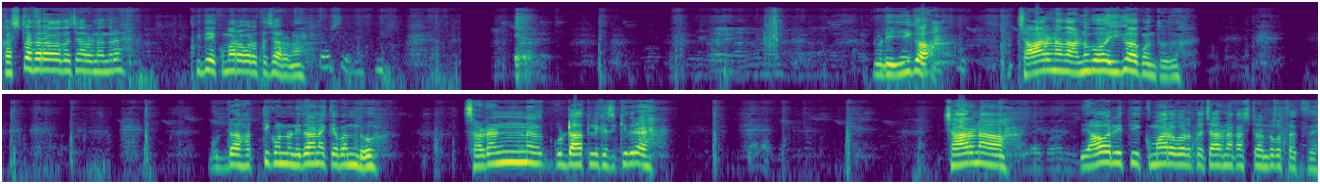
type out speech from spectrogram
ಕಷ್ಟಕರವಾದ ಚಾರಣ ಅಂದ್ರೆ ಇದೇ ಕುಮಾರವರತ ಚಾರಣ. ನೋಡಿ ಈಗ ಚಾರಣದ ಅನುಭವ ಈಗ ಆಗುವಂಥದ್ದು. ಗುಡ್ಡ ಹತ್ತಿಕೊಂಡು ನಿಧಾನಕ್ಕೆ ಬಂದು ಸಡನ್ ಗುಡ್ಡ ಹತ್ತಲಿಕ್ಕೆ ಸಿಕ್ಕಿದ್ರೆ ಚಾರಣ ಯಾವ ರೀತಿ ಕುಮಾರ ಬರುತ್ತೆ ಚಾರಣ ಕಷ್ಟ ಅಂತ ಗೊತ್ತಾಗ್ತದೆ.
